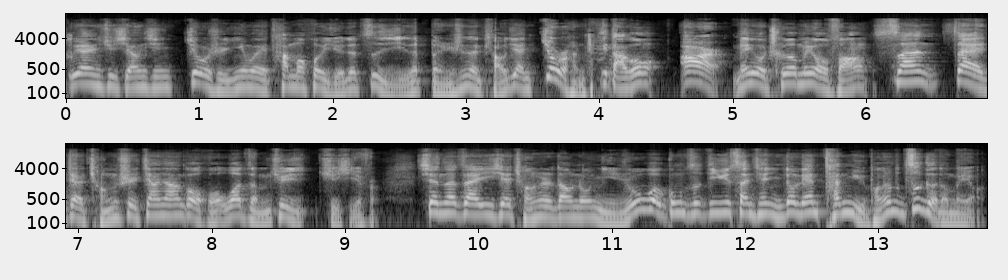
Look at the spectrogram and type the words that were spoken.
不愿意去相亲，就是因为他们会觉得自己的本身的条件就是很差。一打工，二没有车没有房，三在这城市将将够活，我怎么去娶媳妇儿？现在在一些城市当中，你如果工资低于三千，你都连谈女朋友的资格都没有。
